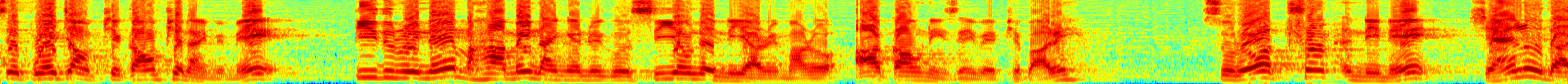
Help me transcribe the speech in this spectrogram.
စစ်ပွဲကြောင့်ဖြစ်ကောင်းဖြစ်နိုင်ပေမဲ့ပြည်သူတွေနဲ့မဟာမိတ်နိုင်ငံတွေကိုစီးရုံးတဲ့နေရာတွေမှာတော့အားကောင်းနေစေပဲဖြစ်ပါတယ်။ဆိုတော့ Trump အနေနဲ့ရန်လို့သာ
